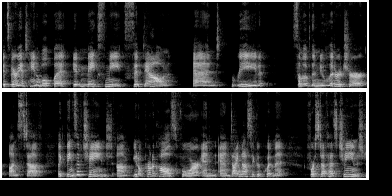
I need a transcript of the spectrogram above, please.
it's very attainable, but it makes me sit down and read some of the new literature on stuff. Like things have changed. Um, you know, protocols for and and diagnostic equipment for stuff has changed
